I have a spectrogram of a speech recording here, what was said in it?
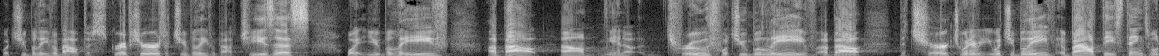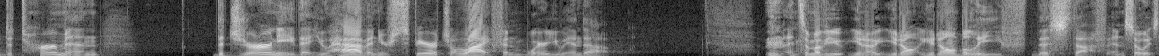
what you believe about the scriptures, what you believe about Jesus, what you believe about um, you know truth, what you believe about the church, whatever what you believe about these things will determine the journey that you have in your spiritual life and where you end up. and some of you, you know, you don't you don't believe this stuff, and so it's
